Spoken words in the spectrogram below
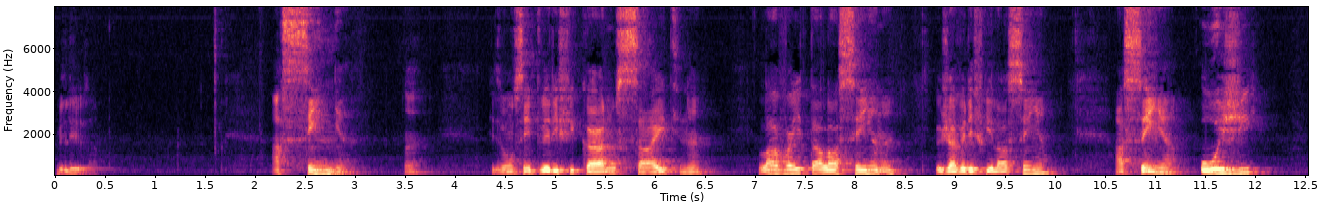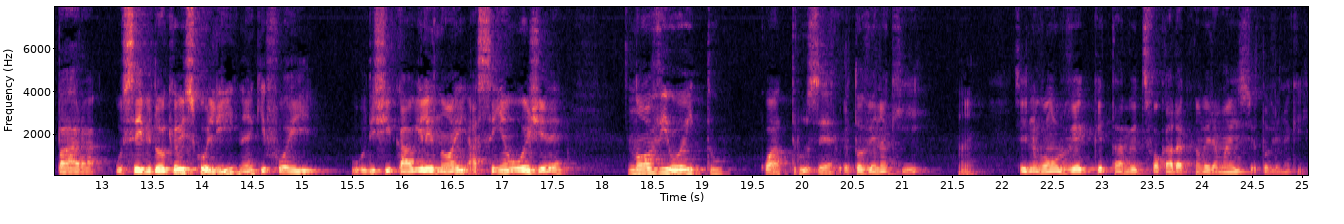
Beleza. A senha, né? Eles vão sempre verificar no site, né? Lá vai estar lá a senha, né? Eu já verifiquei lá a senha. A senha hoje para o servidor que eu escolhi, né, que foi o de Chicago, Illinois, a senha hoje é 9840. Eu estou vendo aqui, né? vocês não vão ver porque está meio desfocada a câmera, mas eu estou vendo aqui.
